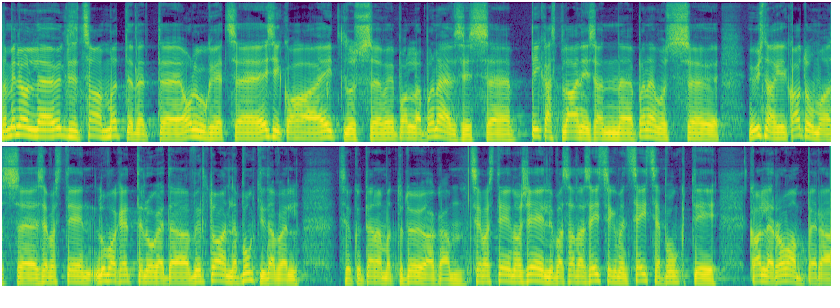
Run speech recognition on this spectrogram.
no minul äh, üldiselt samad mõtted, et äh, olgugi, et see esikoha heitlus äh, võib olla põnev, siis pikas plaanis on põnevus üsnagi kadumas. Sebastian, lubage ette lugeda virtuaalne punktitabel, sihuke tänamatu töö, aga Sebastian Ogier juba sada seitsekümmend seitse punkti, Kalle Rovampera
